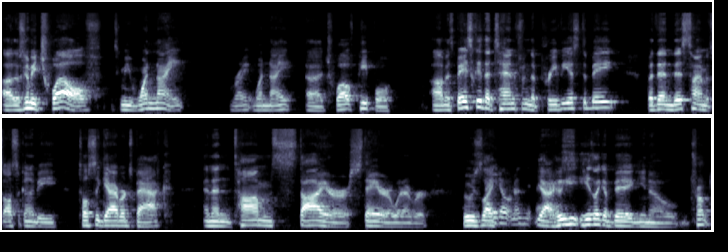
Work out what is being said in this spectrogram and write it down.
uh, there's gonna be twelve. It's gonna be one night, right? One night, uh, twelve people. Um, it's basically the ten from the previous debate, but then this time it's also gonna be Tulsi Gabbard's back, and then Tom Steyer, Stayer, or whatever, who's like, I don't know who yeah, he, he's like a big, you know, Trump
